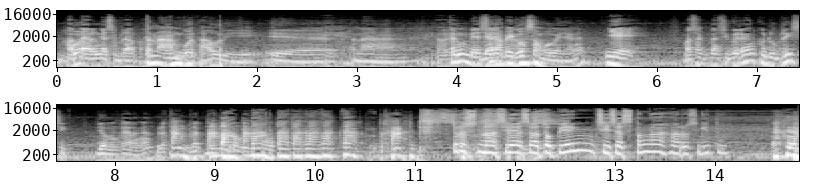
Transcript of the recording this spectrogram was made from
Gua- hotel nggak seberapa Tenang, gue tahu di. Iya, tenang. Yoi. Kan biasanya Jangan sampai gosong pokoknya kan. Iya. Masak nasi goreng kan kudu berisik zaman sekarang kan Beletang, beletang, Betang, beletang. betang, tak, tak, tak, tak, tak. Terus nasi satu piring sisa setengah harus gitu Ya,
